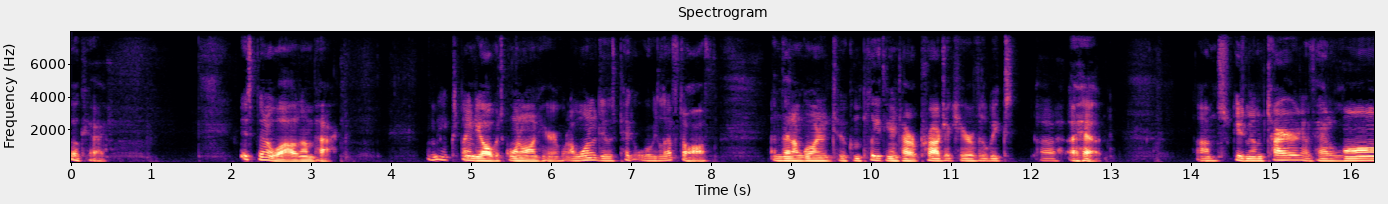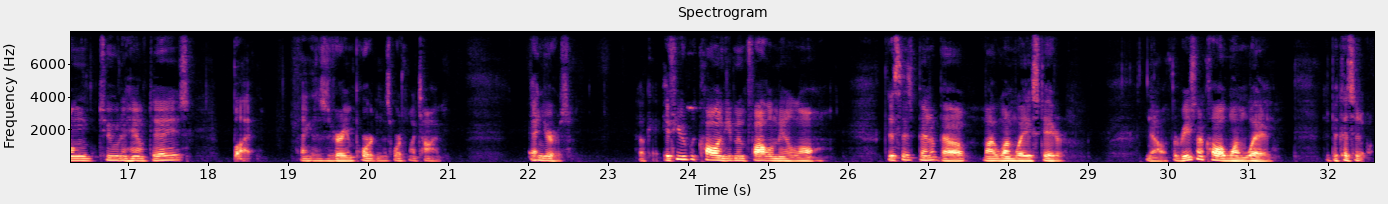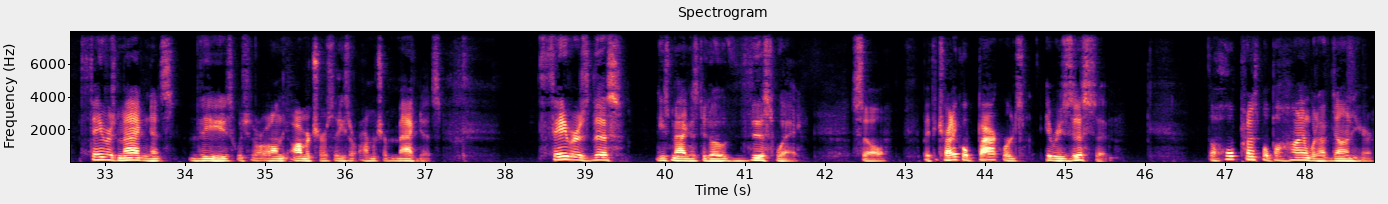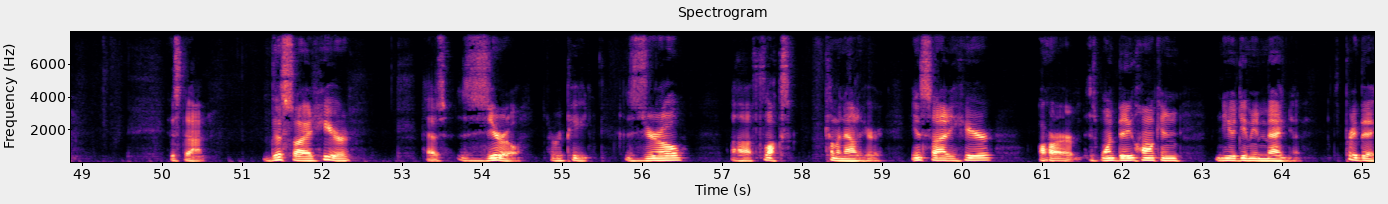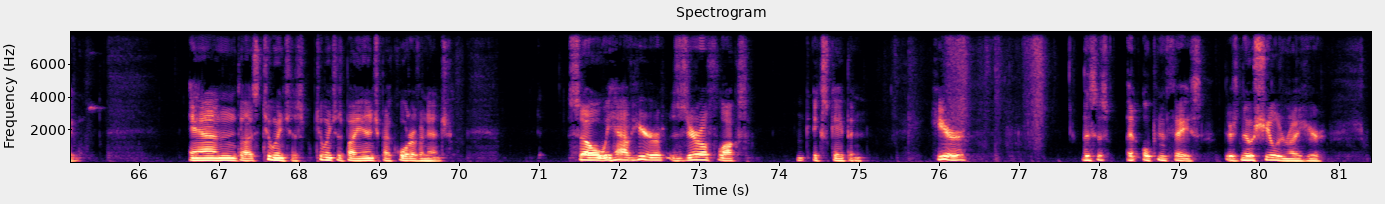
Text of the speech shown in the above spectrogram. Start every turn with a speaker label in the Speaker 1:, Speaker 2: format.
Speaker 1: Okay. It's been a while and I'm back. Let me explain to y'all what's going on here. What I want to do is pick up where we left off, and then I'm going to complete the entire project here over the weeks uh, ahead. Um, excuse me, I'm tired. I've had a long two and a half days, but I think this is very important. It's worth my time. And yours. Okay, if you recall and you've been following me along, this has been about my one-way stator. Now, the reason I call it one-way is because it favors magnets, these, which are on the armature, so these are armature magnets, favors this, these magnets to go this way. So, but if you try to go backwards, it resists it. The whole principle behind what I've done here is that this side here has zero, I repeat, zero uh, flux coming out of here. Inside of here are is one big honking neodymium magnet. It's pretty big. And uh, it's two inches, two inches by inch by quarter of an inch. So we have here zero flux escaping. Here, this is an open face. There's no shielding right here.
